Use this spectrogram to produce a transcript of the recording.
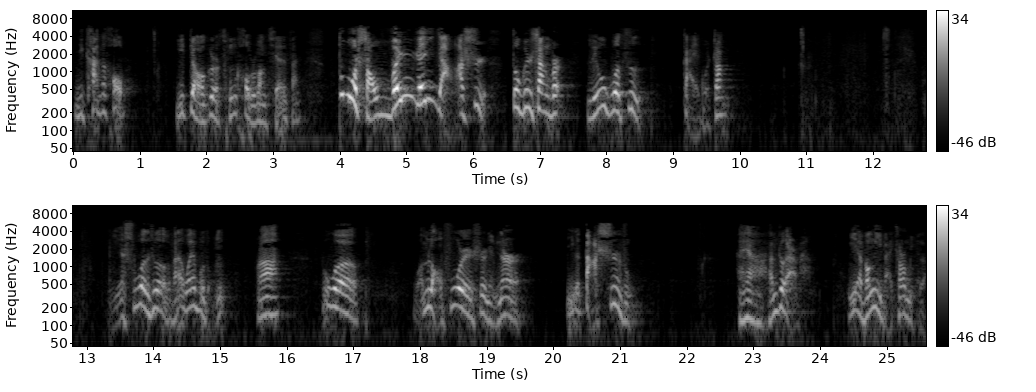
你看看后边，一掉个从后边往前翻，多少文人雅士都跟上边留过字、盖过章。你说的这个，反正我也不懂。啊，不过我们老夫人是你们那儿一个大施主。哎呀，咱们这样吧，你也甭一百条米了，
